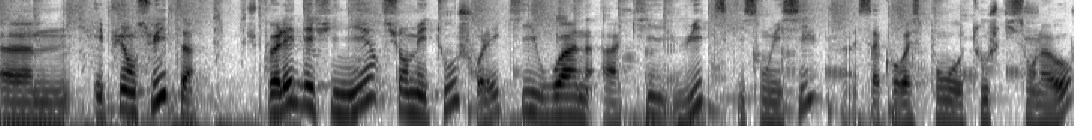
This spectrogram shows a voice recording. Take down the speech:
Euh, et puis ensuite, je peux aller définir sur mes touches, voyez, Key 1 à Key 8 qui sont ici. Ça correspond aux touches qui sont là-haut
